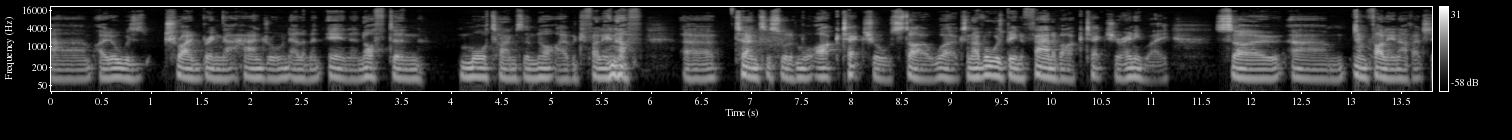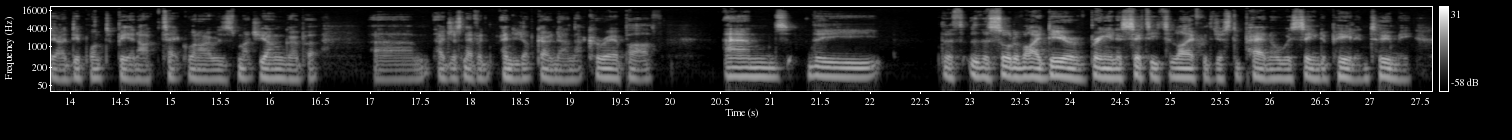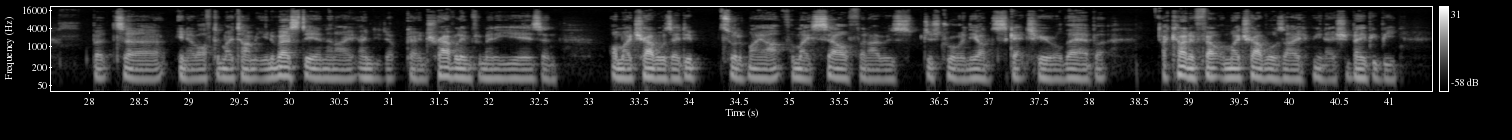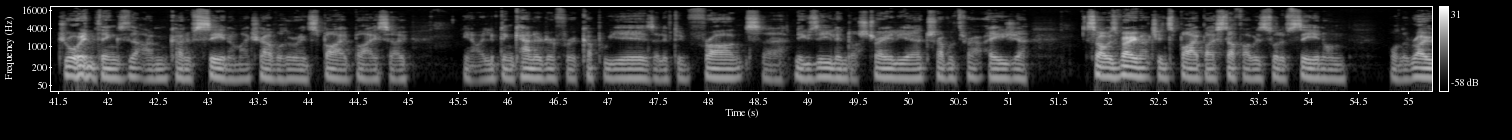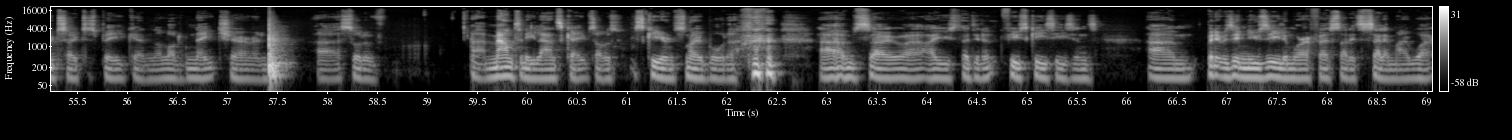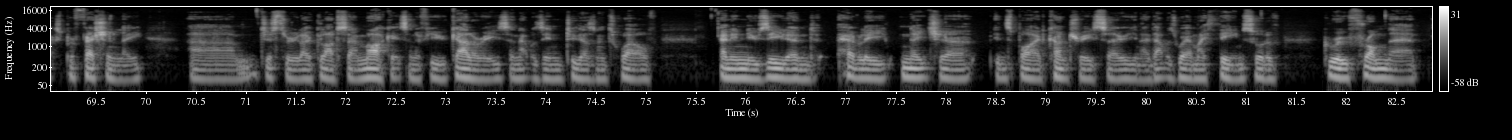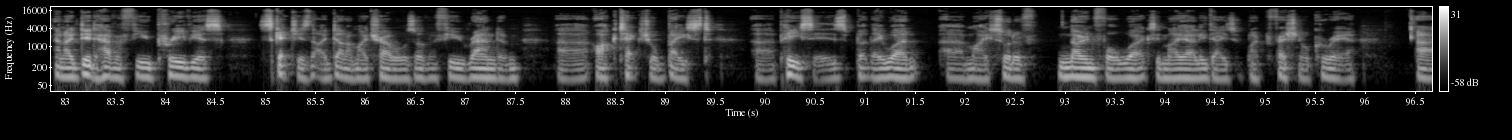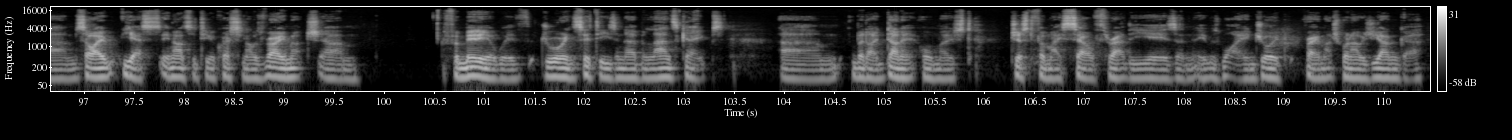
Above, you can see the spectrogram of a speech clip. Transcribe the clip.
um, I'd always try and bring that hand drawn element in. And often, more times than not, I would, funnily enough, uh, turn to sort of more architectural style works. And I've always been a fan of architecture anyway. So, um, and funnily enough, actually, I did want to be an architect when I was much younger, but um, I just never ended up going down that career path. And the the the sort of idea of bringing a city to life with just a pen always seemed appealing to me. But uh, you know, after my time at university, and then I ended up going traveling for many years, and on my travels, I did sort of my art for myself, and I was just drawing the odd sketch here or there. But I kind of felt on my travels, I you know should maybe be drawing things that I'm kind of seeing on my travels or inspired by. So, you know, I lived in Canada for a couple of years. I lived in France, uh, New Zealand, Australia, traveled throughout Asia. So I was very much inspired by stuff I was sort of seeing on on the road, so to speak, and a lot of nature and uh, sort of uh, mountainy landscapes. I was a skier and snowboarder, um, so uh, I used I did a few ski seasons. Um, but it was in New Zealand where I first started selling my works professionally um, just through local artisan markets and a few galleries, and that was in 2012. And in New Zealand, heavily nature inspired country, so you know that was where my theme sort of grew from there. And I did have a few previous sketches that I'd done on my travels of a few random uh, architectural based uh, pieces, but they weren't uh, my sort of known for works in my early days of my professional career. Um, so I, yes, in answer to your question, I was very much um, familiar with drawing cities and urban landscapes, um, but I'd done it almost just for myself throughout the years, and it was what I enjoyed very much when I was younger.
